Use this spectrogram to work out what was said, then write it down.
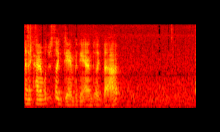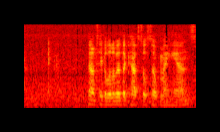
And it kind of will just like damp at the end like that. Then I'll take a little bit of the Castile soap in my hands.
